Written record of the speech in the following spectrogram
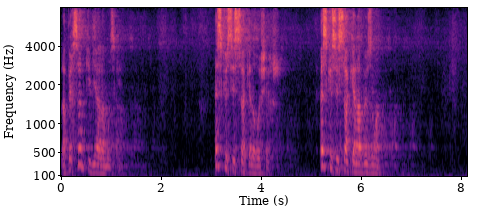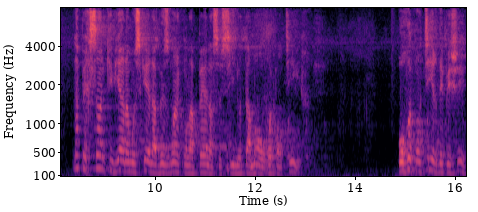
la personne qui vient à la mosquée, est-ce que c'est ça qu'elle recherche? Est-ce que c'est ça qu'elle a besoin? La personne qui vient à la mosquée, elle a besoin qu'on l'appelle à ceci, notamment au repentir. Au repentir des péchés.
